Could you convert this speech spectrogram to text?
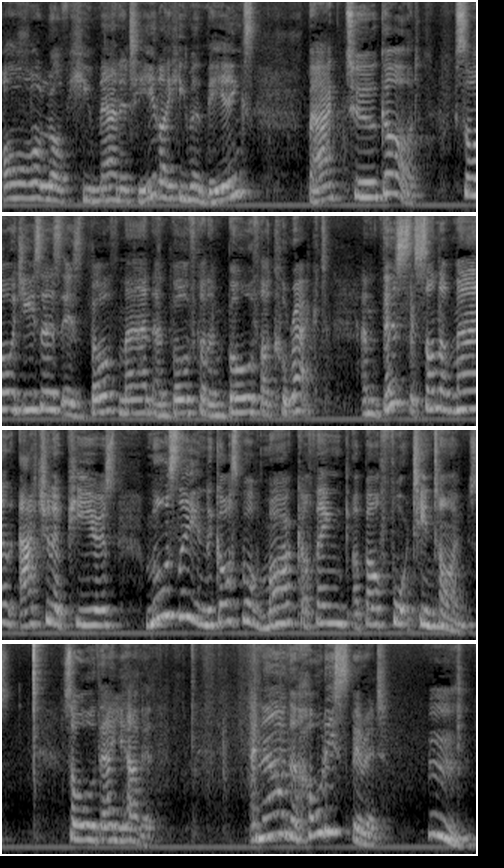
all of humanity, like human beings, back to God. So Jesus is both man and both God, and both are correct. And this Son of Man actually appears mostly in the Gospel of Mark, I think about 14 times. So there you have it. And now the Holy Spirit. Hmm.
